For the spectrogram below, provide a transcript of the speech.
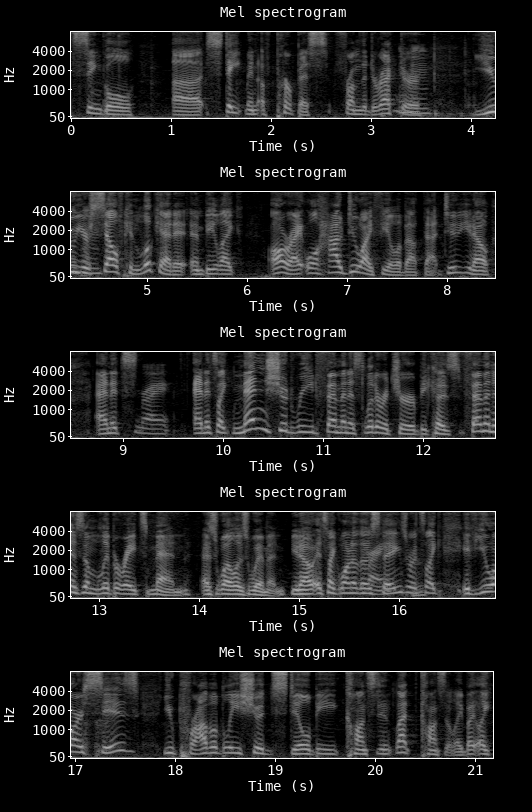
single uh, statement of purpose from the director. You yourself can look at it and be like, all right, well, how do I feel about that? Do you know? And it's Right. And it's like men should read feminist literature because feminism liberates men as well as women. You know, it's like one of those Right. things where it's like if you are cis, you probably should still be constant, not constantly, but like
